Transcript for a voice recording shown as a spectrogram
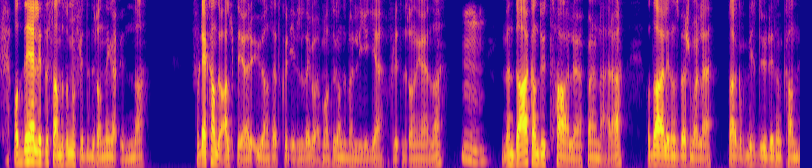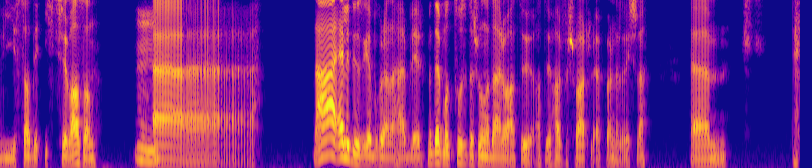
Og det er litt det samme som å flytte dronninga unna. For det kan du alltid gjøre, uansett hvor ille det går. på en måte, Så kan du bare lyge og flytte dronninga unna. Mm. Men da kan du ta løperen der. Og da er liksom spørsmålet da, Hvis du liksom kan vise at det ikke var sånn Mm. eh, Nei, jeg er litt usikker på hvordan det her blir. Men det er på en måte to situasjoner der òg, at, du- at du har forsvart løperen eller ikke. Um,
